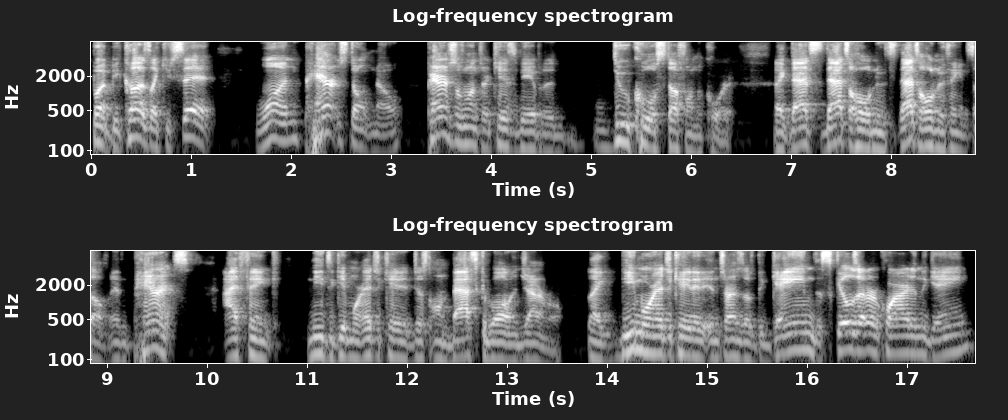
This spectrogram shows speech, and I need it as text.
But because, like you said, one, parents don't know. Parents just want their kids to be able to do cool stuff on the court. Like that's that's a whole new that's a whole new thing itself. And parents, I think, need to get more educated just on basketball in general. Like be more educated in terms of the game, the skills that are required in the game,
